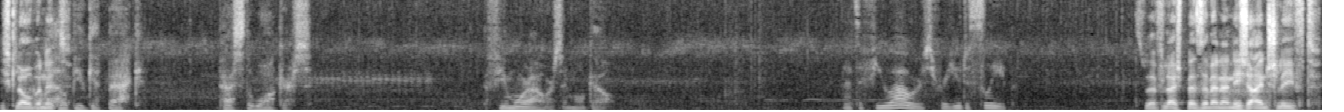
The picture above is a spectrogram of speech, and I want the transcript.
Ich glaube I'll nicht. help you get back. Past the walkers. A few more hours and we'll go. That's a few hours for you to sleep. Es wäre vielleicht besser, wenn er nicht einschläft.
